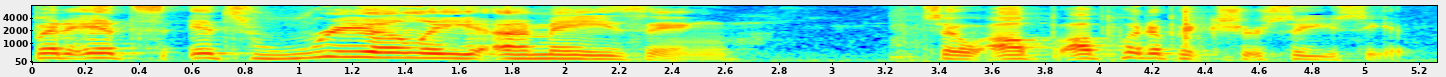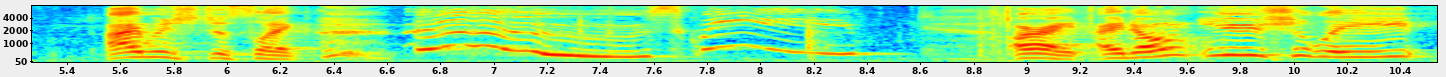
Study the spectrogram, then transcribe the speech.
but it's it's really amazing. So I'll I'll put a picture so you see it. I was just like, ooh, squee. All right, I don't usually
